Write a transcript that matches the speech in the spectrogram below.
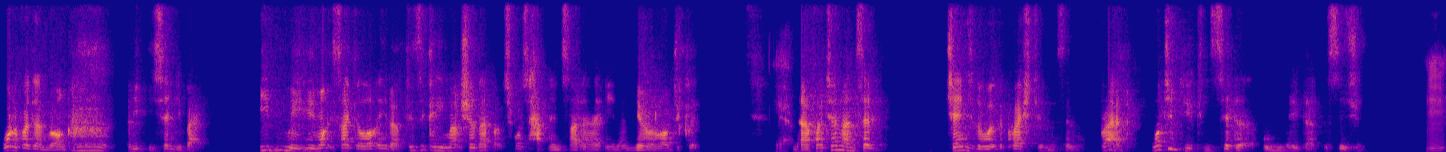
What have I done wrong? and he, he sends you back. Even you might psychologically, you know, physically, you might show that, but it's what's happening, uh, you know, neurologically. Yeah. Now, if I turn around and said, change the word, the question, and said, Brad, what did you consider when you made that decision? Mm.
